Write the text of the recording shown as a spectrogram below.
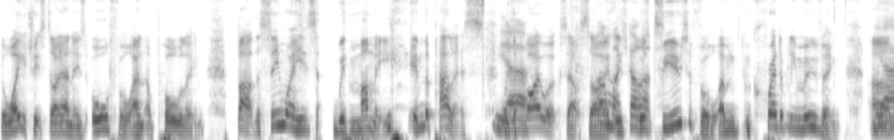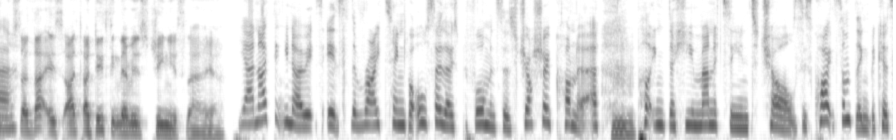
the way he treats diana is awful and appalling. But the scene where he's with mummy in the palace yeah. with the fireworks outside oh is, was beautiful and incredibly moving. Um, yeah. so that is I, I do think there is genius there yeah yeah, and I think you know it's it's the writing, but also those performances. Josh O'Connor mm. putting the humanity into Charles is quite something because,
